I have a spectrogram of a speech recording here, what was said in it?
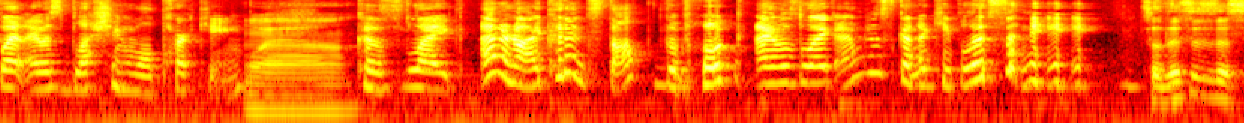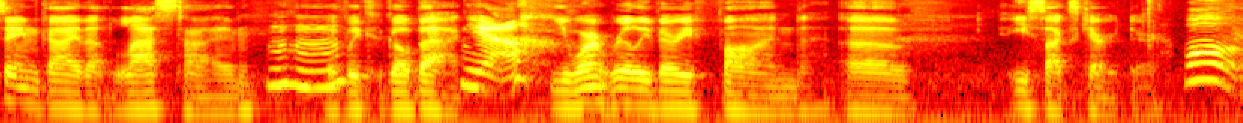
but I was blushing while parking. Wow. Because, like, I don't know, I couldn't stop the book. I was like, I'm just gonna keep listening. So, this is the same guy that last time, mm-hmm. if we could go back. Yeah. You weren't really very fond of Isak's character. Well,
